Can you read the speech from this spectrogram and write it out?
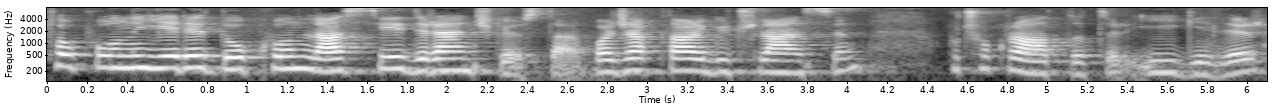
Topuğunu yere dokun, lastiğe direnç göster. Bacaklar güçlensin. Bu çok rahatlatır, iyi gelir.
